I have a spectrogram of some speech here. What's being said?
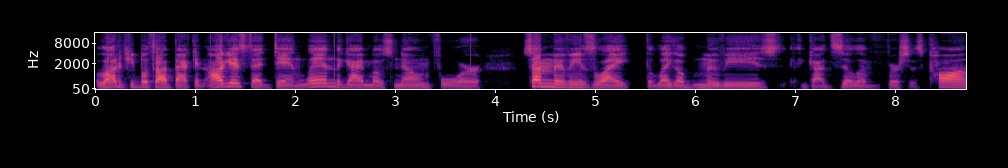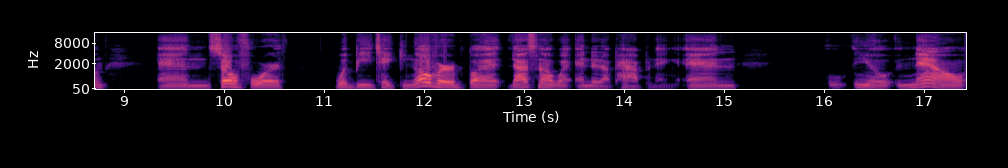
A lot of people thought back in August that Dan Lin, the guy most known for some movies like the Lego movies, Godzilla vs. Kong, and so forth, would be taking over, but that's not what ended up happening. And you know, now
